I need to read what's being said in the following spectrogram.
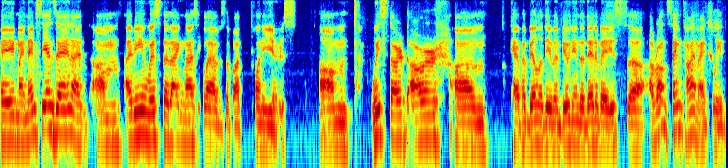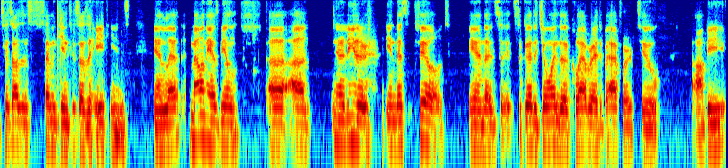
Hey, my name's Yan Zhang. I, um, I've been with the diagnostic labs about 20 years. Um, we started our um, capability of building the database uh, around the same time, actually, 2017, 2018. And Le- Melanie has been uh, a leader in this field. And it's, it's good to join the collaborative effort to uh, be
